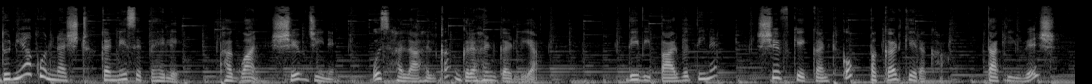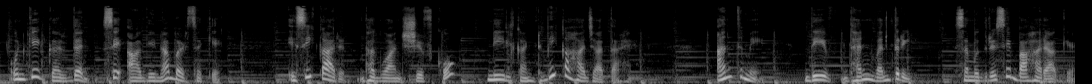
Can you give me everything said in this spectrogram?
दुनिया को नष्ट करने से पहले भगवान शिव जी ने उस हलाहल का ग्रहण कर लिया। देवी पार्वती ने शिव के कंठ को पकड़ के रखा ताकि विष उनके गर्दन से आगे न बढ़ सके। इसी कारण भगवान शिव को नीलकंठ भी कहा जाता है। अंत में देव धनवंतरी समुद्र से बाहर आ गए।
